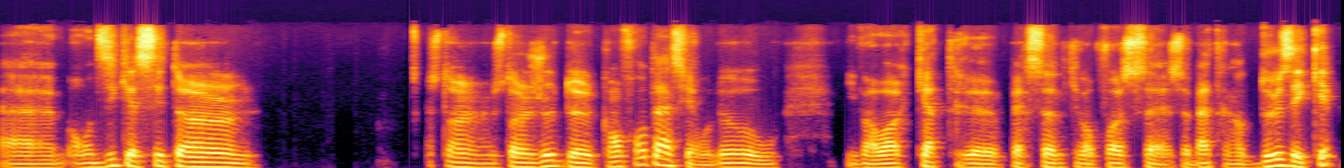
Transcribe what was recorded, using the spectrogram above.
on dit que c'est un. C'est un, jeu de confrontation là, où il va y avoir quatre personnes qui vont pouvoir se, battre en deux équipes.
